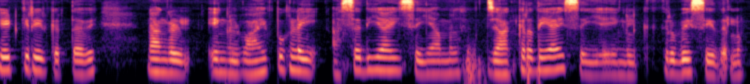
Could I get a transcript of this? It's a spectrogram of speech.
கேட்கிறீர் கர்த்தாவே. நாங்கள் எங்கள் வாய்ப்புகளை அசதியாய் செய்யாமல் ஜாக்கிரதையாய் செய்ய எங்களுக்கு கிருபை செய்தரலும்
